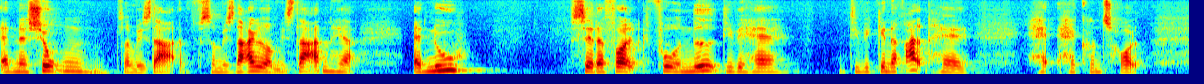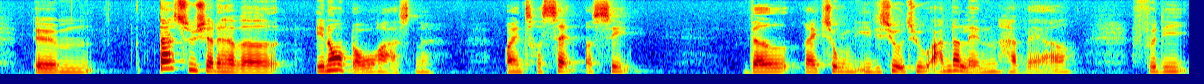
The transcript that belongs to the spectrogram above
at nationen, mm. som, vi start, som vi snakkede om i starten her, at nu sætter folk foden ned, de vil, have, de vil generelt have, have, have kontrol. Øhm, der synes jeg, det har været enormt overraskende og interessant at se, hvad reaktionen i de 27 andre lande har været. Fordi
